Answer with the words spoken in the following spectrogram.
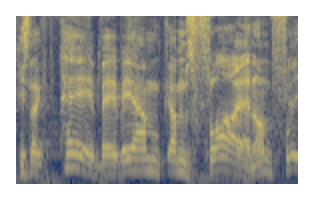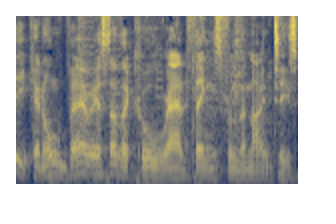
he's like, "Hey, baby, I'm I'm flying on fleek," and all various other cool, rad things from the '90s,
